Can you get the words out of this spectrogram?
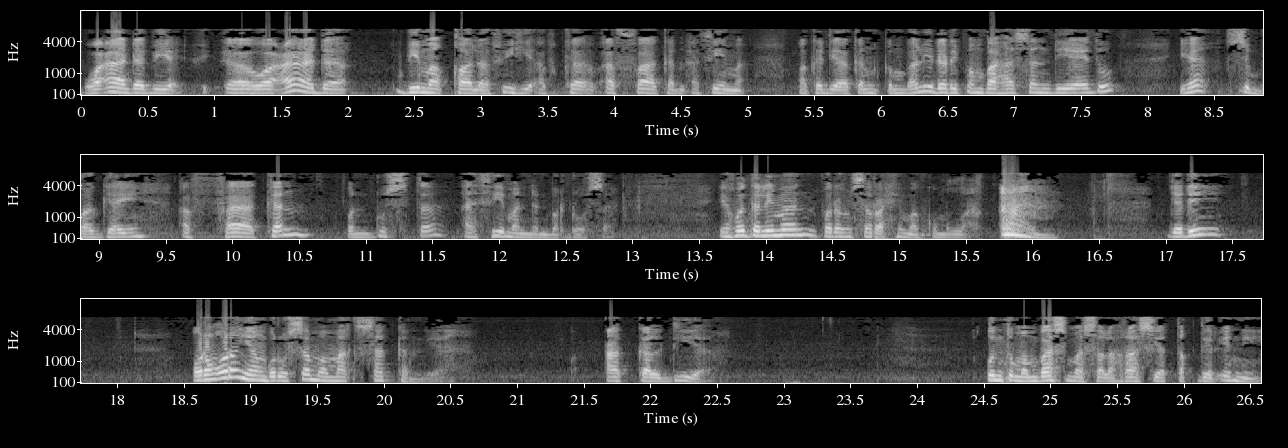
Wa ada bi uh, wa ada bima qala fihi affakan athima. Maka dia akan kembali dari pembahasan dia itu ya sebagai affakan pendusta athiman dan berdosa. Ikhwatal iman para rahimakumullah jadi orang-orang yang berusaha memaksakan ya akal dia untuk membahas masalah rahasia takdir ini,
